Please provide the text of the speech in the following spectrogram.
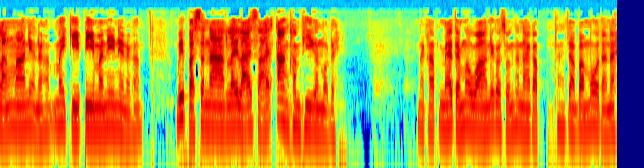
หลังๆมาเนี่ยนะครับ ไม่กี่ปีมานี้เนี่ยนะครับ วิปัสสนาหลายๆ สายอ้างคัมภีร์กันหมดเลย นะครับ แม้แต่เมื่อวานนี้ก็สนทนากับอาจารย์ปามโมดนะ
